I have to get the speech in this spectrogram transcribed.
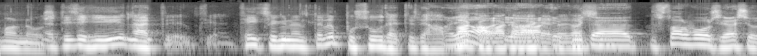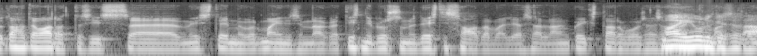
ma olen nõus. et isegi näed, seitsmekümnendate lõpus suudeti teha väga-väga ägedaid asju. kui te Star Warsi asju tahate vaadata, siis äh, me vist eelmine kord mainisime, aga Disney pluss on nüüd Eestis saadaval ja seal on kõik Star Warsi asjad. ma ei julge seda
